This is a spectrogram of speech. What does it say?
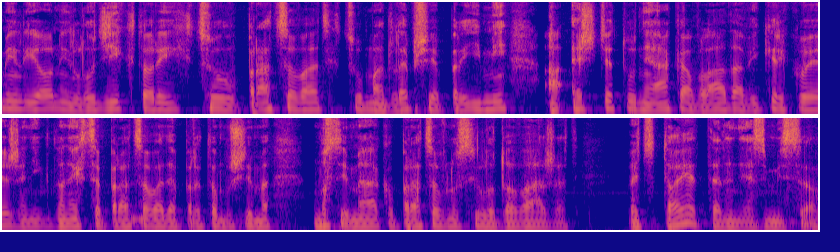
milióny ľudí, ktorí chcú pracovať, chcú mať lepšie príjmy a ešte tu nejaká vláda vykrikuje, že nikto nechce pracovať a preto musíme, musíme ako pracovnú silu dovážať. Veď to je ten nezmysel.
